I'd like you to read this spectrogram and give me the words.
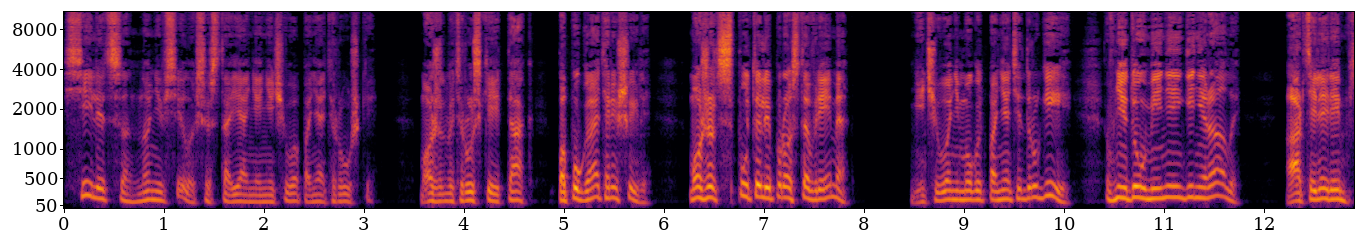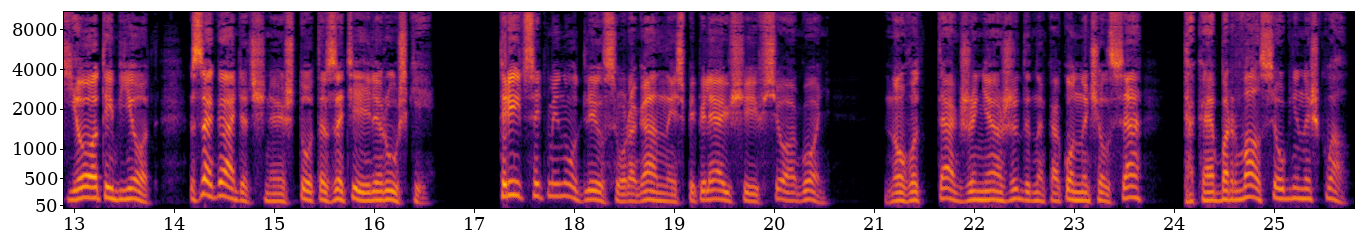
Силится, но не в силах состояния ничего понять русские. Может быть, русские так, попугать решили? Может, спутали просто время? Ничего не могут понять и другие. В недоумении генералы. Артиллерия бьет и бьет. Загадочное что-то затеяли русские. Тридцать минут длился ураганный, испепеляющий все огонь. Но вот так же неожиданно, как он начался, так и оборвался огненный шквал.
